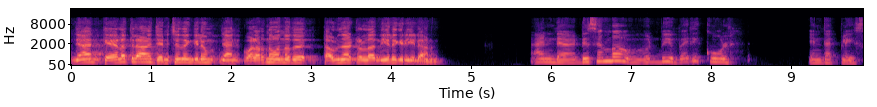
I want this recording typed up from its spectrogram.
ഞാൻ കേരളത്തിലാണ് ജനിച്ചതെങ്കിലും ഞാൻ വളർന്നു വന്നത് തമിഴ്നാട്ടിലുള്ള നീലഗിരിയിലാണ് And uh, December would be very cold in that place.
